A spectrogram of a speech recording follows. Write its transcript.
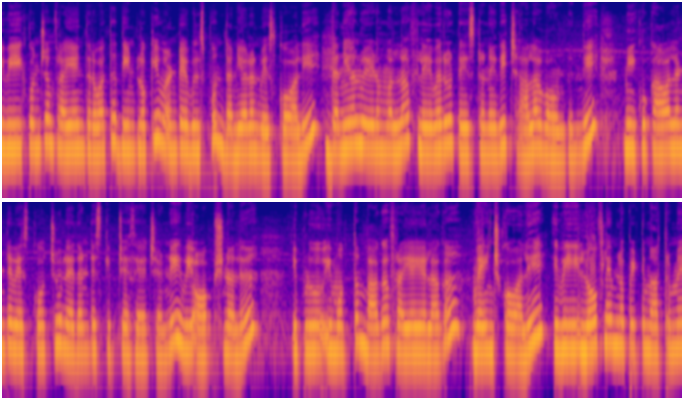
ఇవి కొంచెం ఫ్రై అయిన తర్వాత దీంట్లోకి వన్ టేబుల్ స్పూన్ ధనియాలను వేసుకోవాలి. ధనియాలు వేయడం వల్ల ఫ్లేవరు టేస్ట్ అనేది చాలా బాగుంటుంది. మీకు కావాలంటే వేసుకోవచ్చు లేదంటే స్కిప్ చేసేయచ్చండి. ఇవి ఆప్షనల్. ఇప్పుడు ఈ మొత్తం బాగా ఫ్రై అయ్యేలాగా వేయించుకోవాలి. ఇవి లో ఫ్లేమ్లో పెట్టి మాత్రమే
